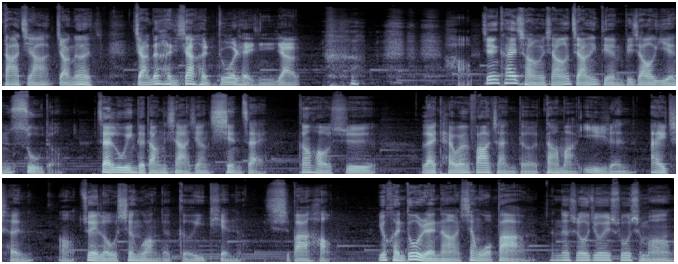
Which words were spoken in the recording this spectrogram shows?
大家讲的讲的很像很多人一样。好，今天开场想要讲一点比较严肃的，在录音的当下，像现在刚好是。来台湾发展的大马艺人艾辰哦坠楼身亡的隔一天呢，十八号，有很多人啊，像我爸那时候就会说什么，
